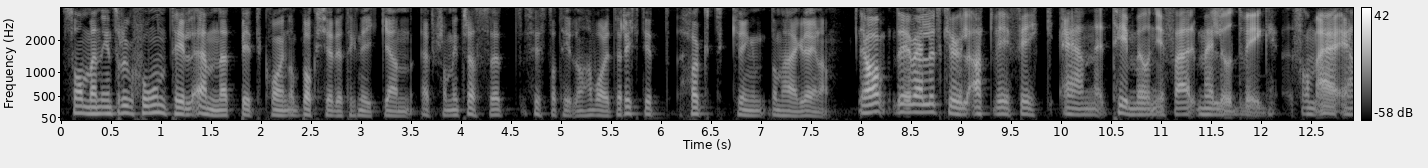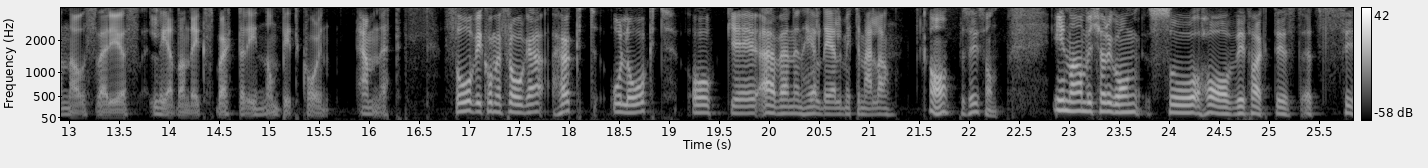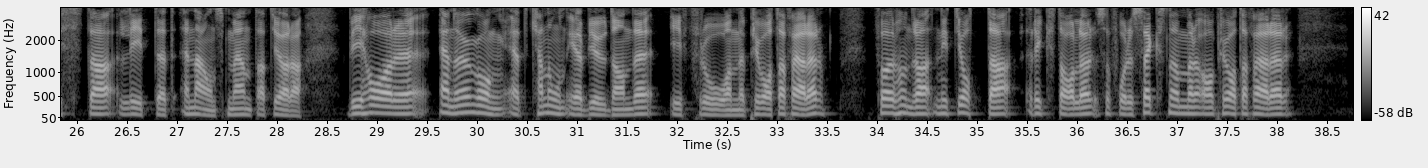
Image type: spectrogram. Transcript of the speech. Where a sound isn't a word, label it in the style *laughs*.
som en introduktion till ämnet Bitcoin och blockkedjetekniken eftersom intresset sista tiden har varit riktigt högt kring de här grejerna. Ja, det är väldigt kul att vi fick en timme ungefär med Ludvig som är en av Sveriges ledande experter inom Bitcoin-ämnet. Så vi kommer fråga högt och lågt och eh, även en hel del mittemellan. Ja, precis så. Innan vi kör igång så har vi faktiskt ett sista litet announcement att göra. Vi har eh, ännu en gång ett kanonerbjudande ifrån privata affärer. För 198 riksdaler så får du sex nummer av privata affärer,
